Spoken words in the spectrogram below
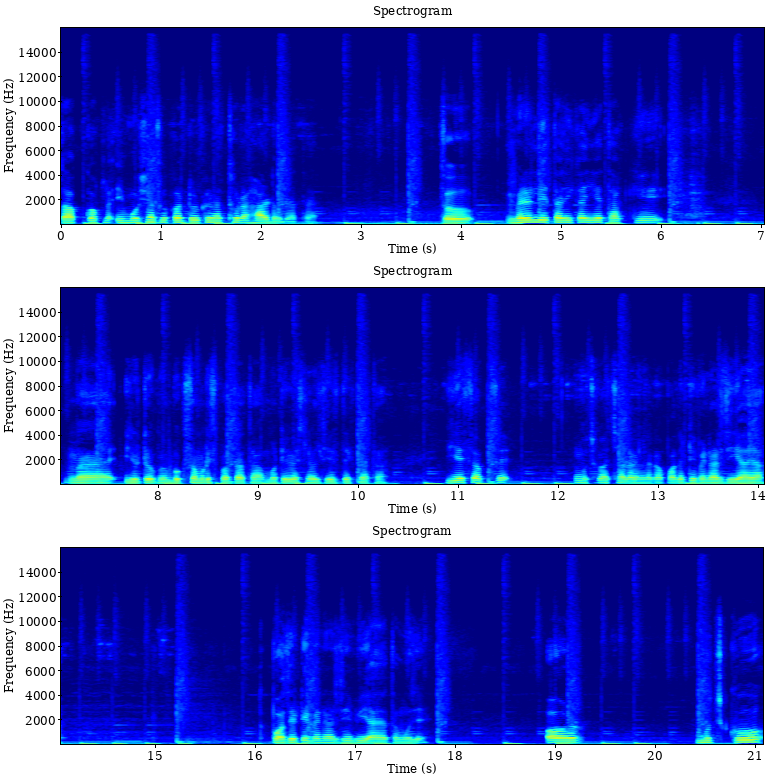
तो आपको अपना इमोशंस को कंट्रोल करना थोड़ा हार्ड हो जाता है। तो मेरे लिए तरीका ये था कि मैं यूट्यूब में बुक समरीज पढ़ता था मोटिवेशनल चीज़ देखता था। ये सबसे मुझको अच्छा लगने लगा पॉजिटिव एनर्जी आया। पॉजिटिव एनर्जी भी आया था मुझे। और मुझको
